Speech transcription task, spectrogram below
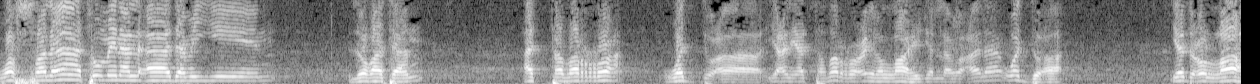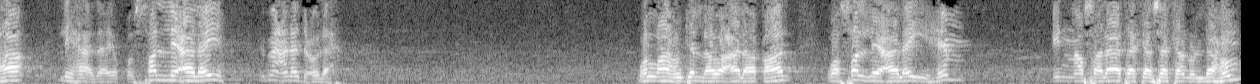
والصلاة من الآدميين لغة التضرع والدعاء يعني التضرع إلى الله جل وعلا والدعاء. يدعو الله لهذا يقول صل عليه بمعنى ادعو له. والله جل وعلا قال وصل عليهم إن صلاتك سكن لهم.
